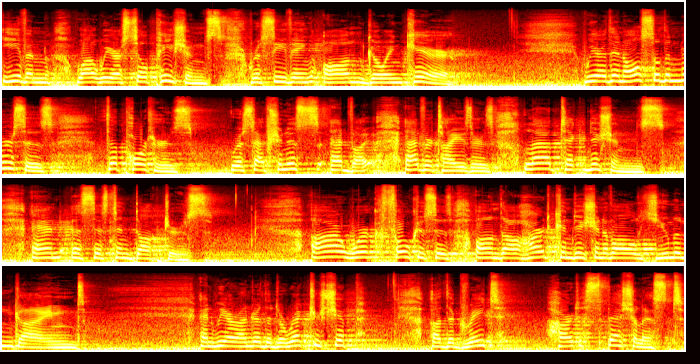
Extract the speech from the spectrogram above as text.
even while we are still patients receiving ongoing care. We are then also the nurses, the porters, receptionists, advertisers, lab technicians, and assistant doctors. Our work focuses on the heart condition of all humankind, and we are under the directorship of the great heart specialist,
